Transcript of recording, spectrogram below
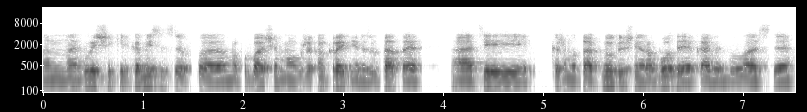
е, найближчі кілька місяців ми побачимо вже конкретні результати тієї, скажімо так, внутрішньої роботи, яка відбулася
